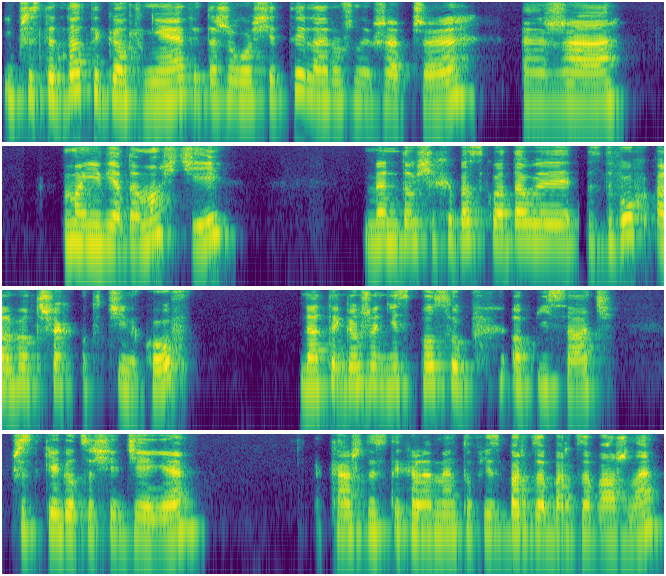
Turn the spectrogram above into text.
I przez te dwa tygodnie wydarzyło się tyle różnych rzeczy, że moje wiadomości będą się chyba składały z dwóch albo trzech odcinków, dlatego że nie sposób opisać wszystkiego, co się dzieje. Każdy z tych elementów jest bardzo, bardzo ważny.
